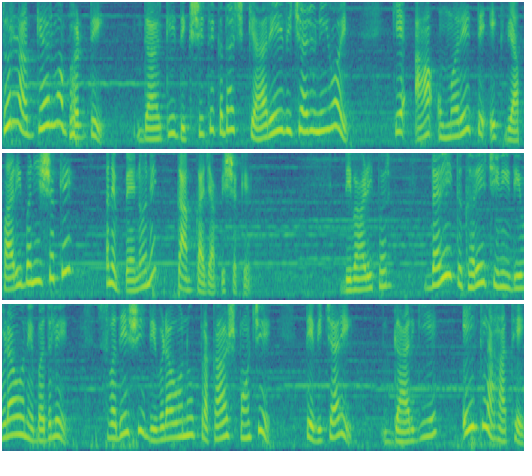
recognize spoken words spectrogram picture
ધોરણ અગિયારમાં ભરતી ગાર્ગી દીક્ષિતે કદાચ ક્યારેય વિચાર્યું નહીં હોય કે આ ઉંમરે તે એક વ્યાપારી બની શકે અને બહેનોને કામકાજ આપી શકે. દિવાળી પર દરેક ઘરે ચીની દીવડાઓને બદલે સ્વદેશી દીવડાઓનો પ્રકાશ પહોંચે તે વિચારી ગાર્ગીએ એકલા હાથે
